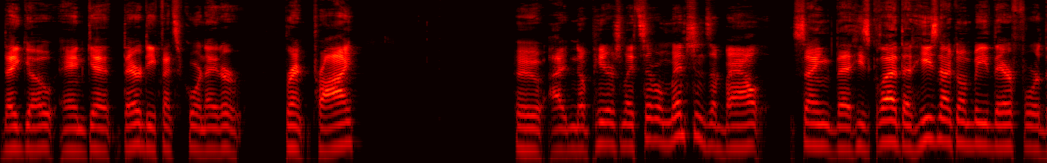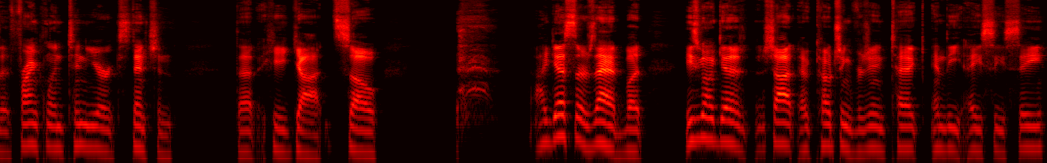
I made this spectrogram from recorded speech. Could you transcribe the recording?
they go and get their defensive coordinator, Brent Pry, who I know Peter's made several mentions about, saying that he's glad that he's not going to be there for the Franklin 10 year extension that he got. So I guess there's that, but he's going to get a shot at coaching Virginia Tech in the ACC.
